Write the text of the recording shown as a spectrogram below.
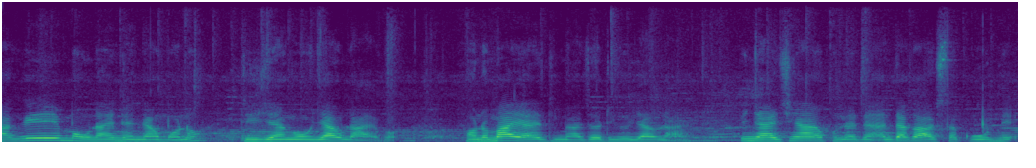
ာကေးမုံတိုင်းနဲ့ညောင်းပေါ့နော်ဒီရန်ကုန်ရောက်လာတယ်ပေါ့မောင်နှမရတယ်ဒီမှာကျတော့ဒီကိုရောက်လာတယ်ပညာရှင်ကခုနှစ်တန်းအတက်က19နှစ်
